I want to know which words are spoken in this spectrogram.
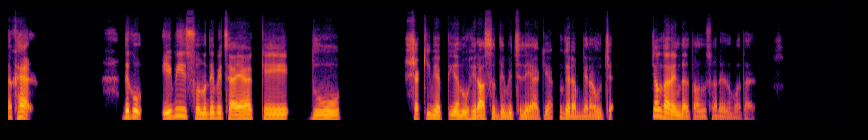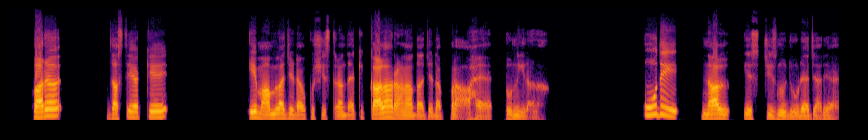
ਤਾਂ ਖੈਰ ਦੇਖੋ ਇਹ ਵੀ ਸੁਣਨ ਦੇ ਵਿੱਚ ਆਇਆ ਕਿ ਦੋ ਸ਼ੱਕੀ ਵਿਅਕਤੀਆਂ ਨੂੰ ਹਿਰਾਸਤ ਦੇ ਵਿੱਚ ਲਿਆ ਗਿਆ ਵਗੈਰਾ ਵਗੈਰਾ ਉਹ ਚੱਲਦਾ ਰਹਿੰਦਾ ਤੁਹਾਨੂੰ ਸਾਰਿਆਂ ਨੂੰ ਪਤਾ ਹੈ ਪਰ ਦੱਸਦੇ ਆ ਕਿ ਇਹ ਮਾਮਲਾ ਜਿਹੜਾ ਉਹ ਕੁਛ ਇਸ ਤਰ੍ਹਾਂ ਦਾ ਹੈ ਕਿ ਕਾਲਾ ਰਾਣਾ ਦਾ ਜਿਹੜਾ ਭਰਾ ਹੈ ਟੋਨੀ ਰਾਣਾ ਉਹਦੇ ਨਾਲ ਇਸ ਚੀਜ਼ ਨੂੰ ਜੋੜਿਆ ਜਾ ਰਿਹਾ ਹੈ।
